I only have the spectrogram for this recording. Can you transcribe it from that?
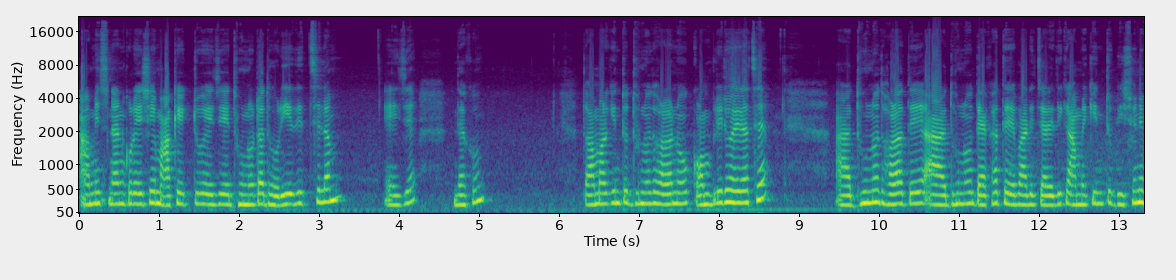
আমি স্নান করে এসে মাকে একটু এই যে ধুনোটা ধরিয়ে দিচ্ছিলাম। এই যে, দেখো। তো আমার কিন্তু ধুনো ধরানো কমপ্লিট হয়ে গেছে। আর ধুনো ধরাতে আর ধুনো দেখাতে বাড়ির চারিদিকে আমি কিন্তু ভীষণই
